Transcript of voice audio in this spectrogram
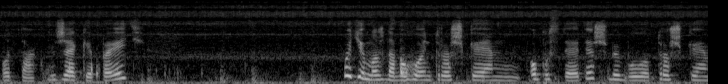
Отак, вже кипить. Потім можна вогонь трошки опустити, щоб було трошки,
